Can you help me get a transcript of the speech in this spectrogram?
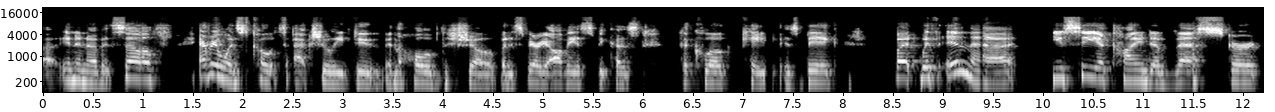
uh, in and of itself. Everyone's coats actually do in the whole of the show, but it's very obvious because the cloak cape is big. But within that, you see a kind of vest skirt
